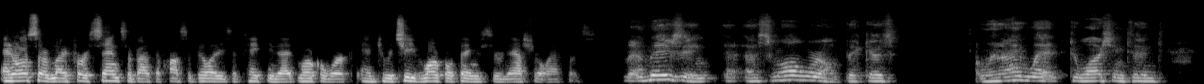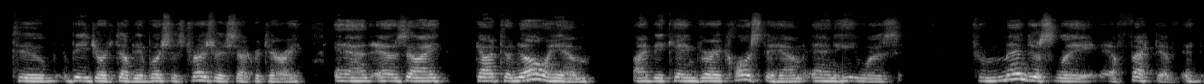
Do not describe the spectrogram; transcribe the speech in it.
and also my first sense about the possibilities of taking that local work and to achieve local things through national efforts amazing, a small world, because when I went to Washington to be George W. Bush's Treasury Secretary, and as I got to know him, I became very close to him, and he was tremendously effective at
